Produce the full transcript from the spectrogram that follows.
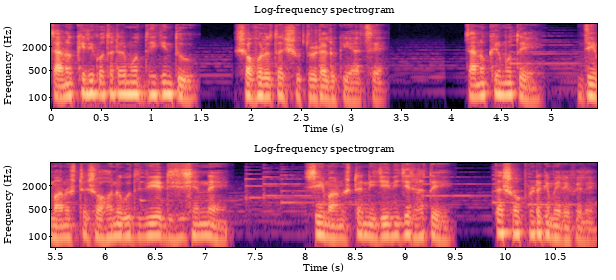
চাণক্যেরই কথাটার মধ্যেই কিন্তু সফলতার সূত্রটা লুকিয়ে আছে। চাণক্যের মতে, যে মানুষটা সহানুভূতি দিয়ে ডিসিশন নেয়, সেই মানুষটা নিজে নিজের হাতে তার স্বপ্নটাকে মেরে ফেলে।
